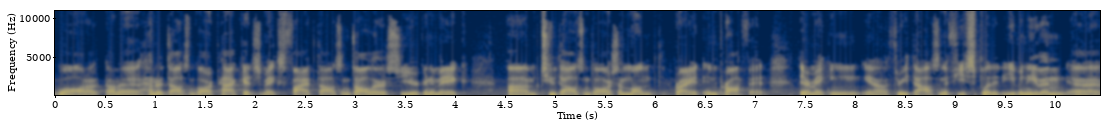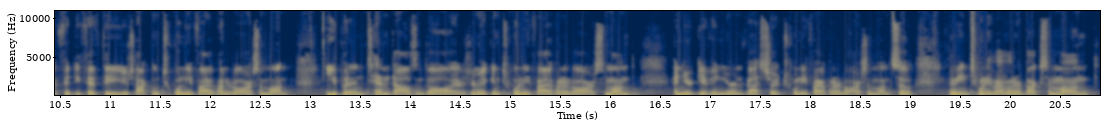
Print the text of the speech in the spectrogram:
well, on a, on a hundred thousand dollar package, it makes five thousand dollars. So you're going to make um, two thousand dollars a month, right, in profit. They're making you know three thousand. If you split it even even uh, 50-50, you're talking twenty five hundred dollars a month. You put in ten thousand dollars, you're making twenty five hundred dollars a month, and you're giving your investor twenty five hundred dollars a month. So I mean, twenty five hundred bucks a month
